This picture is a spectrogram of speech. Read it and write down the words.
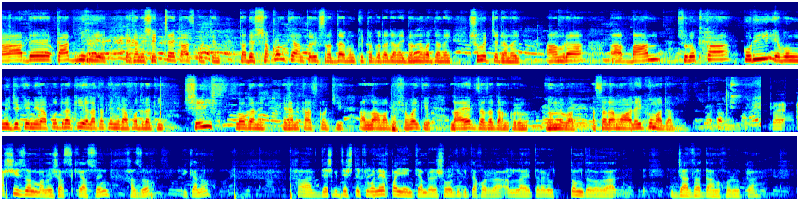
কাঁধে কাঁধ মিলিয়ে এখানে স্বেচ্ছায় কাজ করছেন, তাদের সকলকে আন্তরিক শ্রদ্ধা এবং কৃতজ্ঞতা জানাই, ধন্যবাদ জানাই, শুভেচ্ছা জানাই। আমরা বান সুরক্ষা করি এবং নিজেকে নিরাপদ রাখি, এলাকাকে নিরাপদ রাখি, সেই স্লোগানে এখানে কাজ করছি। আল্লাহ আমাদের সবাইকে লায়ক যাজা দান করুন। ধন্যবাদ। আসসালামু আলাইকুম, আদাব। প্রায় আশি জন মানুষ আজকে আছেন খাজো এখানো আর দেশ বিদেশ থেকে অনেক পাই আনতে আমরা সহযোগিতা করা। আল্লাহ তার উত্তম যা- যা দান করুকা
